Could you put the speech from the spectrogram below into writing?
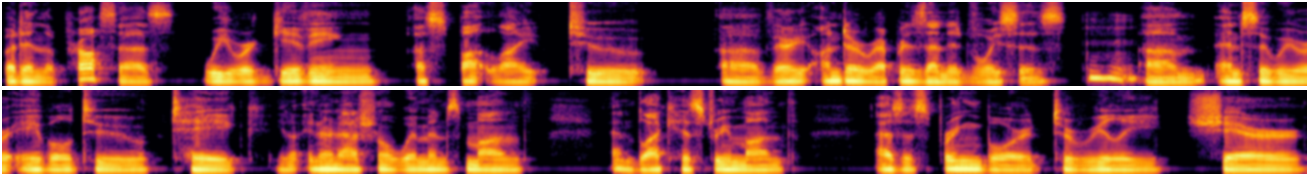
But in the process, we were giving a spotlight to uh, very underrepresented voices. Mm-hmm. Um, and so we were able to take, you know, International Women's Month and Black History Month as a springboard to really share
